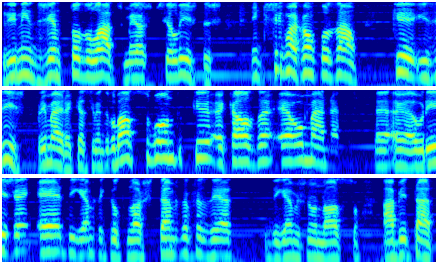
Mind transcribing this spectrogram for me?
reunindo gente de todo o lado, os maiores especialistas, em que chegam à conclusão que existe, primeiro, aquecimento global, segundo, que a causa é humana. A, a origem é, digamos, aquilo que nós estamos a fazer, digamos, no nosso habitat.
